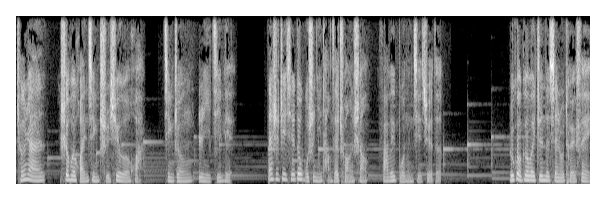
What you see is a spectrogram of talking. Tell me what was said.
诚然，社会环境持续恶化，竞争日益激烈，但是这些都不是你躺在床上发微博能解决的。如果各位真的陷入颓废，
